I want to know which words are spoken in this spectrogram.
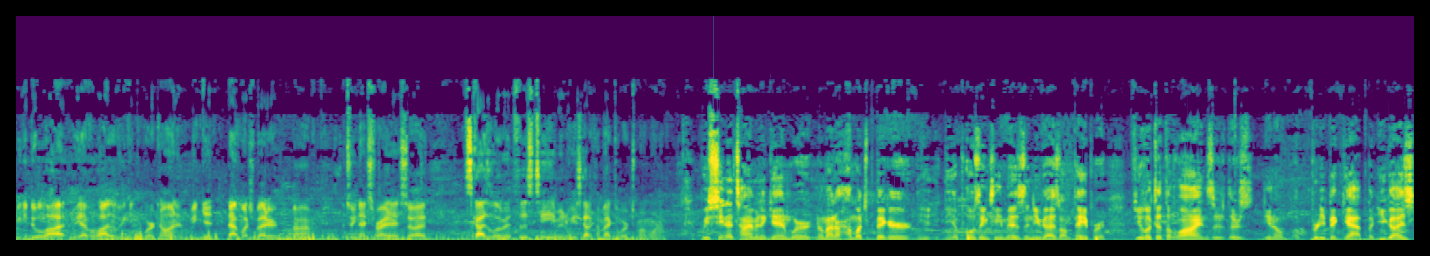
we can do a lot. We have a lot that we can work on, and we can get that much better um, between next Friday. So I, sky's the limit for this team, and we just got to come back to work tomorrow morning. We've seen it time and again where no matter how much bigger the, the opposing team is than you guys on paper, if you looked at the lines, there, there's you know a pretty big gap. But you guys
